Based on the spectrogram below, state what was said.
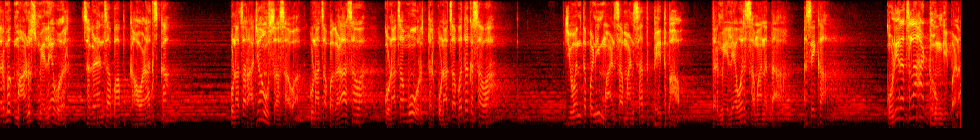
तर मग माणूस मेल्यावर सगळ्यांचा बाप कावळाच का? कुणाचा राजहंस असावा कुणाचा बगळा असावा कुणाचा मोर तर कुणाचा बदक असावा? जिवंतपणी माणसा माणसात भेदभाव. तर मेल्यावर समानता असे का? कोणी रचला हा ढोंगीपणा?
